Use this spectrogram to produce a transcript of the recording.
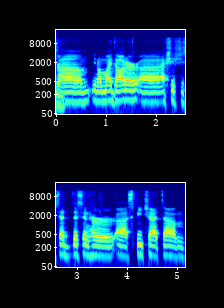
Right. Um, you know, my daughter uh, actually she said this in her uh, speech at um,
